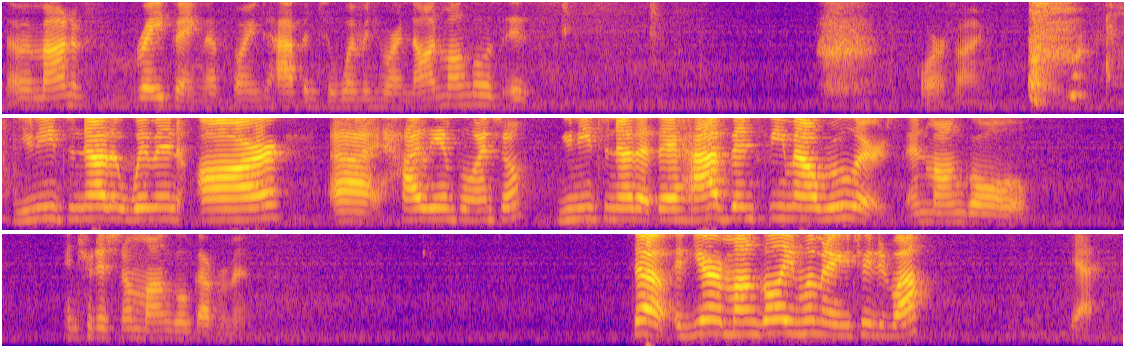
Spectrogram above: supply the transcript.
the amount of raping that's going to happen to women who are non Mongols is horrifying. you need to know that women are uh, highly influential. You need to know that there have been female rulers in Mongol, in traditional Mongol governments. So, if you're a Mongolian woman, are you treated well? Yes.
